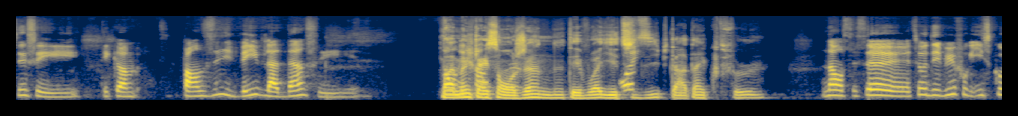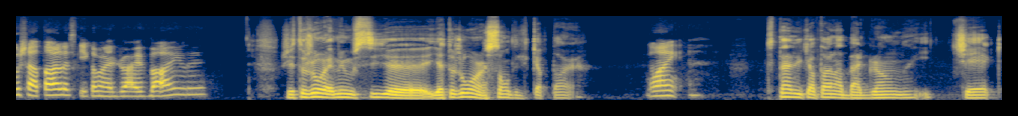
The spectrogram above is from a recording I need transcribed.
tu sais, c'est, t'es comme, pense-y, vivre là-dedans, c'est... Est même quand ils sont jeunes, t'es vois, ils étudient puis t'entends un coup de feu. Non, c'est ça, euh, tu sais, au début, il faut qu'ils se couchent à terre, là, ce qui est comme un drive-by. J'ai toujours aimé aussi, euh, il y a toujours un son d'hélicoptère. Ouais. Tout le temps l'hélicoptère dans le background, il check.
